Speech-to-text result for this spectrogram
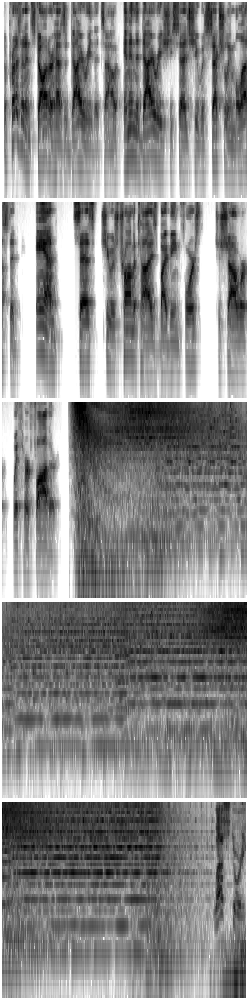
The president's daughter has a diary that's out, and in the diary, she says she was sexually molested and says she was traumatized by being forced to shower with her father. Last story.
